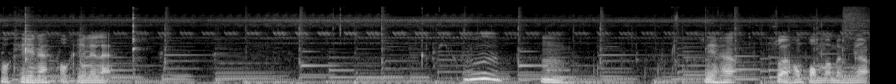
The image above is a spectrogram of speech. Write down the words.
โอเคนะ โอเคเลยแหละ อืมอืมนี่ฮะ ส่วนของผมมาแบบเนี้ย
